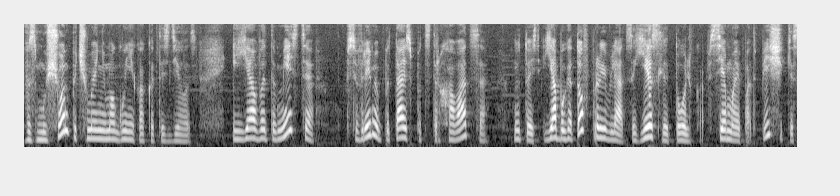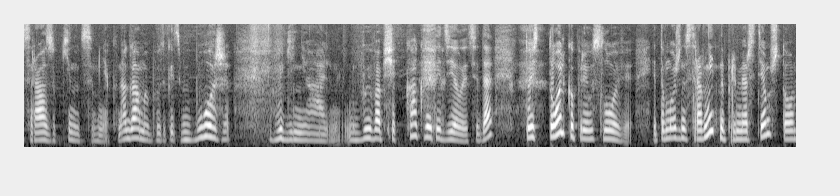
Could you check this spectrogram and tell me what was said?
возмущен, почему я не могу никак это сделать. И я в этом месте все время пытаюсь подстраховаться. Ну, то есть я бы готов проявляться, если только все мои подписчики сразу кинутся мне к ногам и будут говорить, боже, вы гениальны, вы вообще, как вы это делаете, да? То есть только при условии. Это можно сравнить, например, с тем, что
